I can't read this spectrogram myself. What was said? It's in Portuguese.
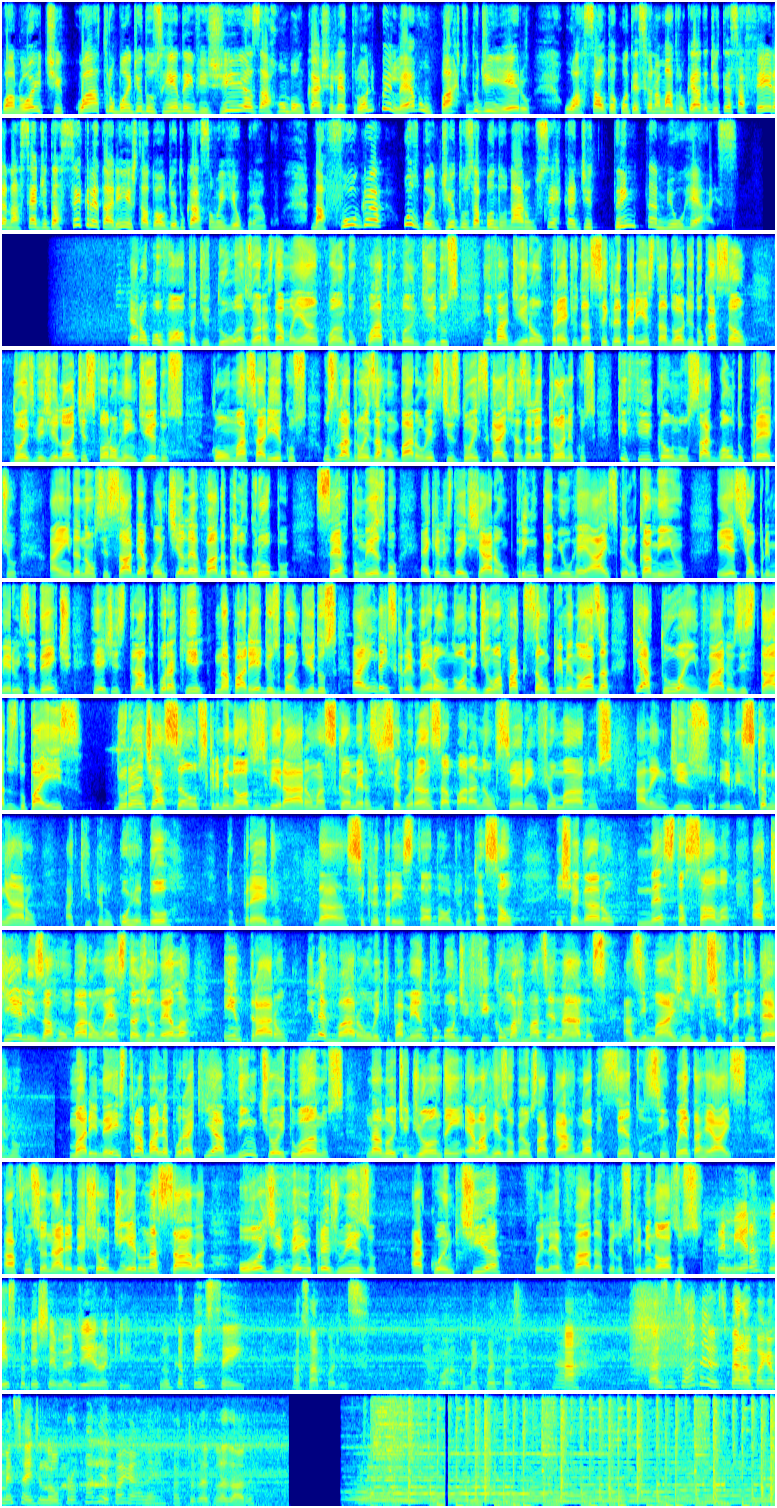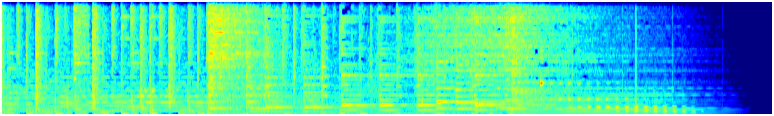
Boa noite. Quatro bandidos rendem vigias, arrombam caixa eletrônico e levam parte do dinheiro. O assalto aconteceu na madrugada de terça-feira na sede da Secretaria Estadual de Educação em Rio Branco. Na fuga, os bandidos abandonaram cerca de 30 mil reais. Eram por volta de duas horas da manhã quando quatro bandidos invadiram o prédio da Secretaria Estadual de Educação. Dois vigilantes foram rendidos. Com maçaricos, os ladrões arrombaram estes dois caixas eletrônicos que ficam no saguão do prédio. Ainda não se sabe a quantia levada pelo grupo. Certo mesmo é que eles deixaram 30 mil reais pelo caminho. Este é o primeiro incidente registrado por aqui. Na parede, os bandidos ainda escreveram o nome de uma facção criminosa que atua em vários estados do país. Durante a ação, os criminosos viraram as câmeras de segurança para não serem filmados. Além disso, eles caminharam aqui pelo corredor do prédio da Secretaria Estadual de Educação e chegaram nesta sala. Aqui eles arrombaram esta janela, entraram e levaram o equipamento onde ficam armazenadas as imagens do circuito interno. Marinês trabalha por aqui há 28 anos. Na noite de ontem, ela resolveu sacar 950 reais. A funcionária deixou o dinheiro na sala. Hoje veio o prejuízo. A quantia foi levada pelos criminosos. Primeira vez que eu deixei meu dinheiro aqui. Nunca pensei passar por isso. E agora, como é que vai fazer? Ah, fazer só Deus, esperar o pagamento sair de novo para poder pagar, né? Fatura atrasada.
